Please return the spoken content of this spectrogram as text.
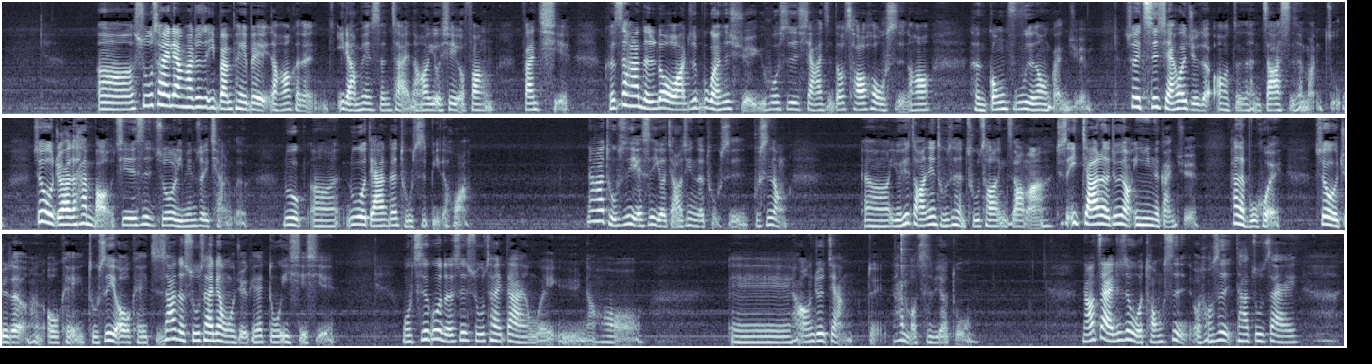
呃，蔬菜量它就是一般配备，然后可能一两片生菜，然后有些有放番茄。可是它的肉啊，就是不管是鳕鱼或是虾子，都超厚实，然后很功夫的那种感觉，所以吃起来会觉得哦，真的很扎实，很满足。所以我觉得它的汉堡其实是所有里面最强的。如果嗯，如果等下跟吐司比的话，那它吐司也是有嚼劲的吐司，不是那种嗯，有些早餐店吐司很粗糙，你知道吗？就是一加热就有硬硬的感觉，它的不会，所以我觉得很 OK，吐司也 OK，只是它的蔬菜量我觉得可以再多一些些。我吃过的是蔬菜蛋尾鱼，然后诶，好像就这样，对，汉堡吃比较多。然后再来就是我同事，我同事他住在。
